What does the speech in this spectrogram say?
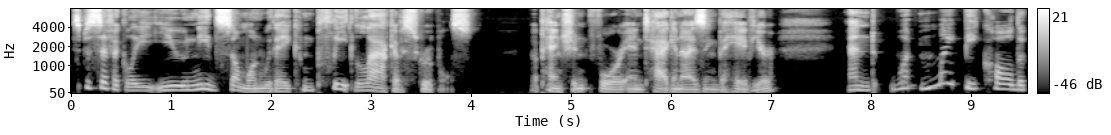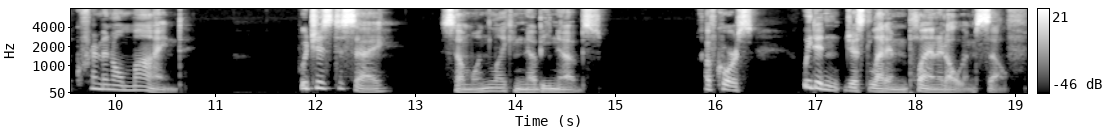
Specifically, you need someone with a complete lack of scruples, a penchant for antagonizing behavior, and what might be called a criminal mind. Which is to say, someone like Nubby Nubs. Of course, we didn't just let him plan it all himself.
